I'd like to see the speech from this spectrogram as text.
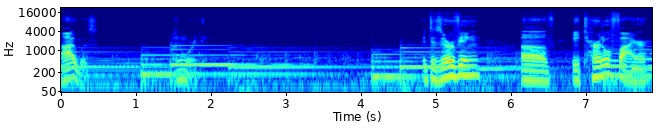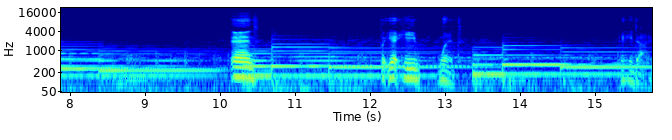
I was unworthy. Deserving of eternal fire and but yet he went. And he died.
